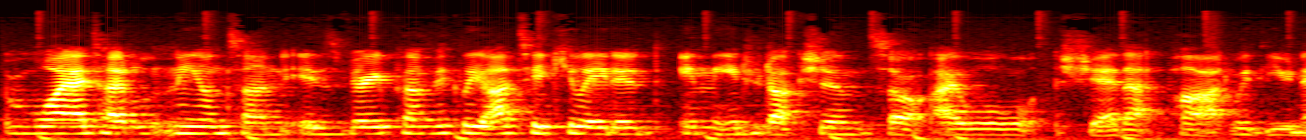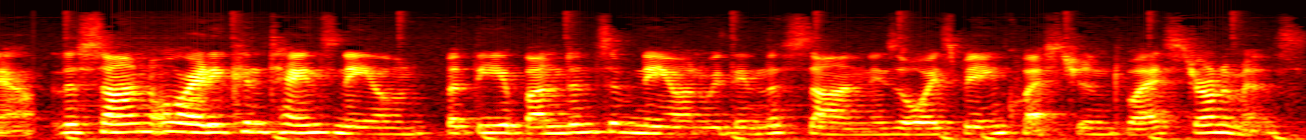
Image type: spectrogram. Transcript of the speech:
why I titled Neon Sun is very perfectly articulated in the introduction, so I will share that part with you now. The sun already contains neon, but the abundance of neon within the sun is always being questioned by astronomers.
